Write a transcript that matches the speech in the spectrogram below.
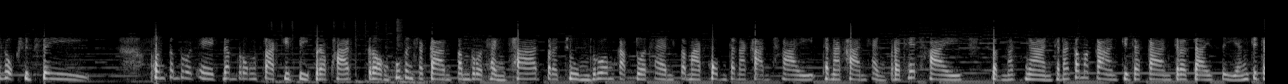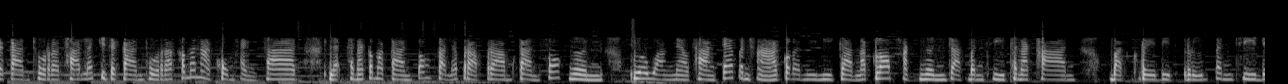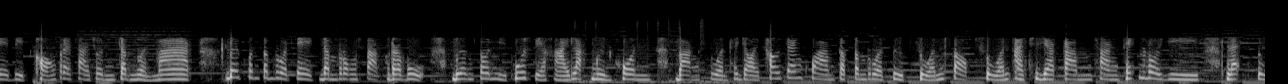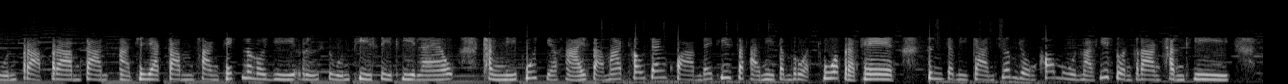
2564 พลตำรวจเอกดำรงศักดิ์กิติประพัฒรองผู้บัญชาการตำรวจแห่งชาติประชุมร่วมกับตัวแทนสมาคมธนาคารไทย ธนาคารแห่งประเทศไทยสำนักงานคณะกรรมการกิจการกระจายเสียง กิจการโทรทัศน์และกิจการโทรคมนาคมแห่งชาติ และคณะกรรมการป้องกันและปราบปรามการฟอกเงิน เพื่อวางแนวทางแก้ปัญหากรณีมีการลักลอบหักเงินจากบัญชีธนาคาร บัตรเครดิต หรือบัญชีเดบิตของประชาชนจำนวนมาก โดยพลตำรวจเอกดำรงศักดิ์ระบุ เบื้องต้นมีผู้เสียหายหลักหมื่นคน บางส่วนทยอยเข้าแจ้งความกับตำรวจสืบสวนสอบสวนอาชญากรรมทางเทคโนโลยี และศูนย์ปราบปรามการอาชญากรรมทางเทคโนโลยี หรือศูนย์ PCT แล้ว ทางนี้ผู้เสียหายสามารถเข้าแจ้งความได้ที่สถานีตำรวจทั่วประเทศ ซึ่งจะมีการเชื่อมโยงข้อมูลมาที่ส่วนกลางทันที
